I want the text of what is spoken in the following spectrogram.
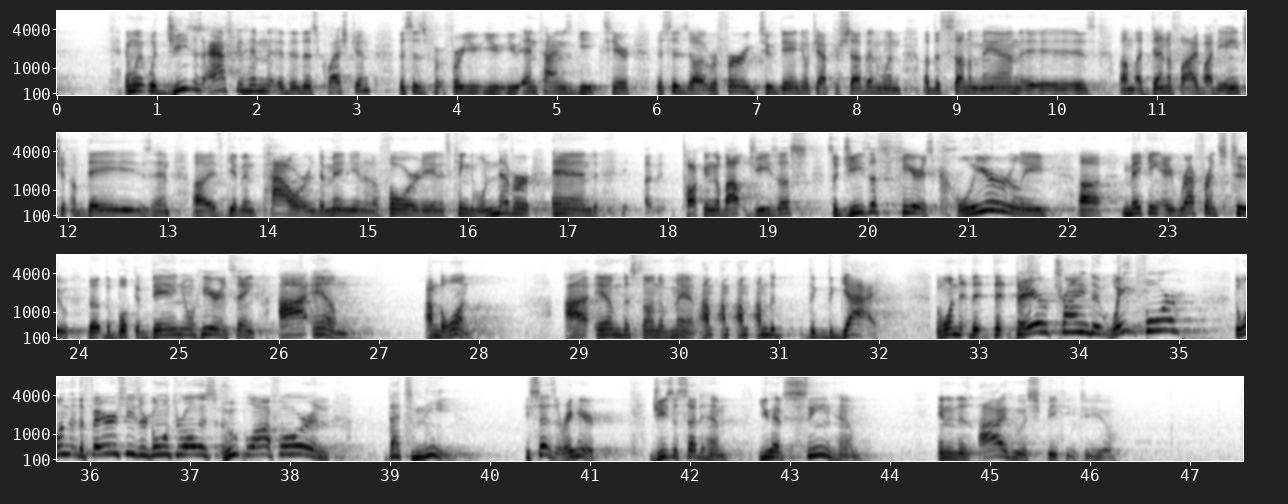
And with Jesus asking him this question, this is for, you, you, end times geeks here. This is uh, referring to Daniel chapter 7 when uh, the Son of Man is um, identified by the Ancient of Days and uh, is given power and dominion and authority, and his kingdom will never end. Talking about Jesus. So Jesus here is clearly making a reference to the, the book of Daniel here and saying, I am, I'm the one. I am the Son of Man. I'm, I'm, I'm the, the, the guy, the one that, that, that they're trying to wait for, the one that the Pharisees are going through all this hoopla for, and that's me. He says it right here. Jesus said to him, You have seen him, and it is I who is speaking to you.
